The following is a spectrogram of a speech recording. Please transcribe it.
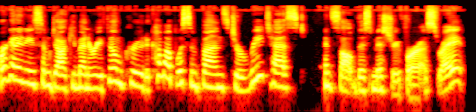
we're going to need some documentary film crew to come up with some funds to retest and solve this mystery for us, right?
